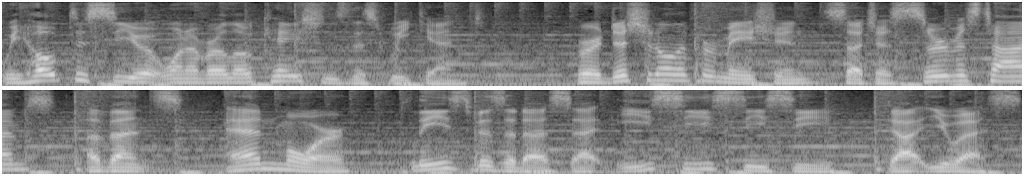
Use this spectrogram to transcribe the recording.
We hope to see you at one of our locations this weekend. For additional information, such as service times, events, and more, please visit us at eccc.us.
